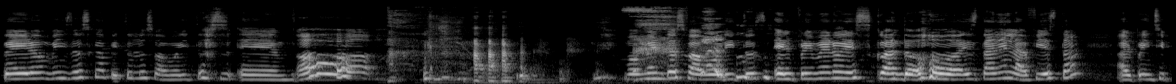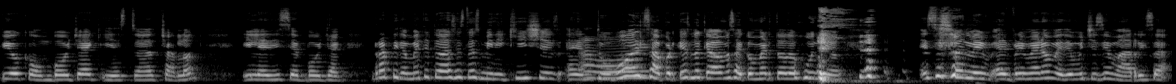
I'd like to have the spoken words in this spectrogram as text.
Pero mis dos capítulos favoritos, eh, ¡oh! momentos favoritos. El primero es cuando están en la fiesta, al principio con Bojack y está Charlotte, y le dice Bojack, rápido, mete todas estas mini quiches en tu Ay. bolsa, porque es lo que vamos a comer todo junio. Ese es el, el primero, me dio muchísima risa,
